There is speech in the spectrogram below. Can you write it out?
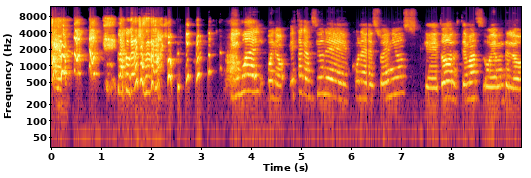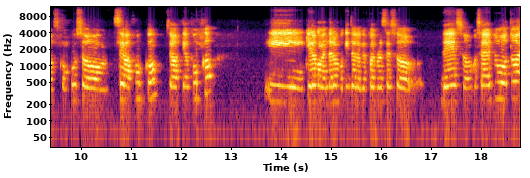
Las cucarachas se están Igual, bueno, esta canción es Cuna de Sueños, que todos los temas obviamente los compuso Seba Fusco, Sebastián Fusco, y quiero comentar un poquito lo que fue el proceso de eso. O sea, él tuvo toda,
